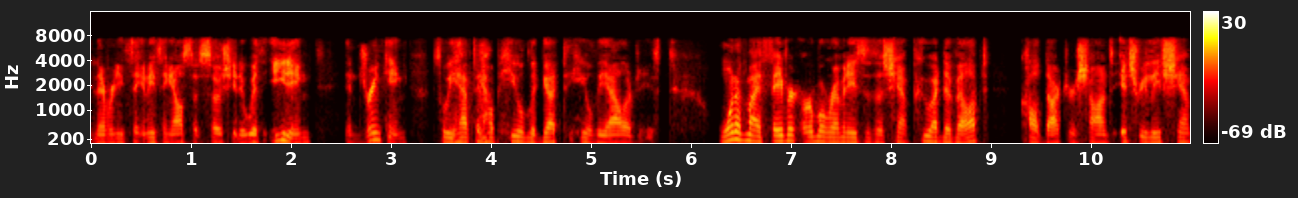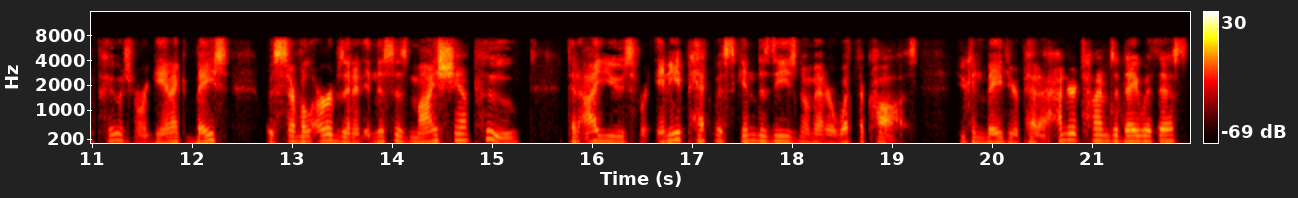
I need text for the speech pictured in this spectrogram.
and everything anything else associated with eating and drinking, so we have to help heal the gut to heal the allergies. One of my favorite herbal remedies is a shampoo I developed called Dr. Shawn's Itch Relief Shampoo. It's an organic base with several herbs in it, and this is my shampoo that I use for any pet with skin disease, no matter what the cause. You can bathe your pet 100 times a day with this.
